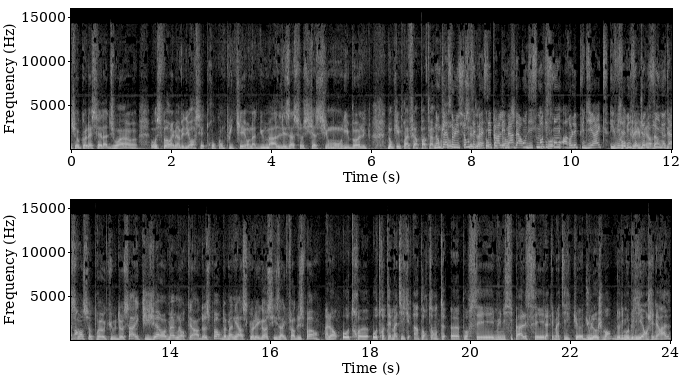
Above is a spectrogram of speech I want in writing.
je, connaissais l'adjoint euh, au sport. Il m'avait dit, oh, c'est trop compliqué, on a du mal, les associations, ils veulent. Et tout. Donc, ils préfèrent pas faire Donc, la solution, c'est de passer par les maires d'arrondissement qui seront un relais plus direct vis-à-vis de cette jeune fille notamment. se préoccupent de ça et qui gèrent eux-mêmes leur terrain de sport de manière à ce que les gosses ils aillent faire du sport. Alors autre autre thématique importante euh, pour ces municipales, c'est la thématique euh, du logement, de l'immobilier en général.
